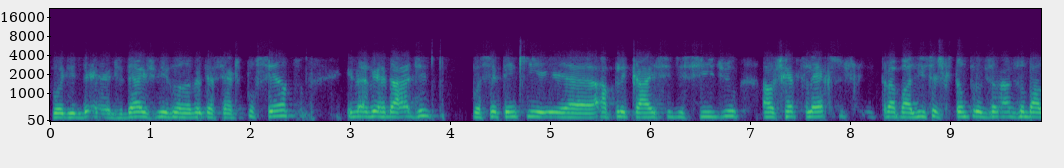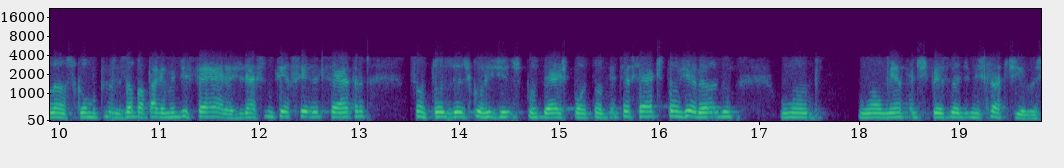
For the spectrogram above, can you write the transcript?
foi de, de 10,97% e na verdade você tem que é, aplicar esse dissídio aos reflexos trabalhistas que estão provisionados no balanço, como provisão para pagamento de férias, 13 terceiro, etc. São todos eles corrigidos por 10,97, estão gerando uma, um aumento das despesas administrativas.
